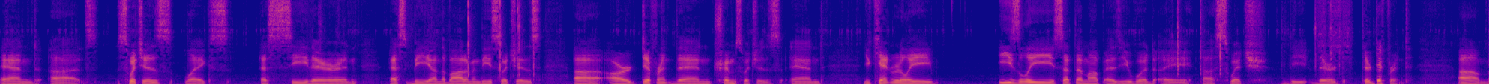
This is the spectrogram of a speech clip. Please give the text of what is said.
and uh, switches like SC there and SB on the bottom, and these switches uh, are different than trim switches, and you can't really easily set them up as you would a, a switch the they're they're different. Um,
